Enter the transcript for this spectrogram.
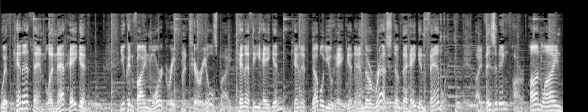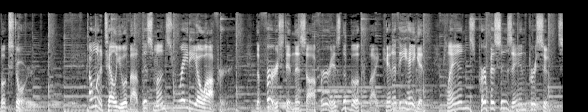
with Kenneth and Lynette Hagin. You can find more great materials by Kenneth E. Hagin, Kenneth W. Hagin, and the rest of the Hagin family by visiting our online bookstore. I want to tell you about this month's radio offer. The first in this offer is the book by Kenneth E. Hagin Plans, Purposes, and Pursuits.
